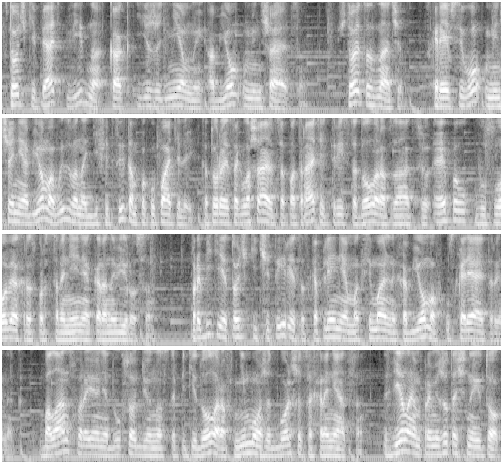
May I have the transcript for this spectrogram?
В точке 5 видно, как ежедневный объем уменьшается. Что это значит? Скорее всего, уменьшение объема вызвано дефицитом покупателей, которые соглашаются потратить 300 долларов за акцию Apple в условиях распространения коронавируса. Пробитие точки 4 со скоплением максимальных объемов ускоряет рынок. Баланс в районе 295 долларов не может больше сохраняться. Сделаем промежуточный итог.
